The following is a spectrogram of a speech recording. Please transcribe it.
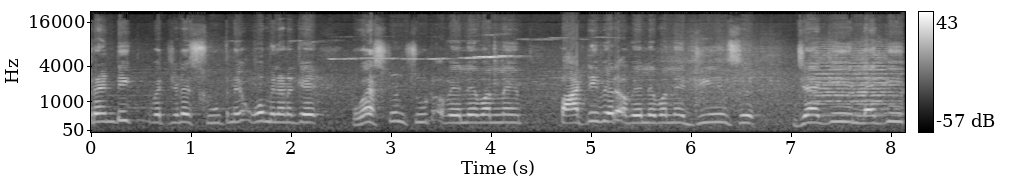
ਟ੍ਰੈਂਡੀ ਵਿੱਚ ਜਿਹੜੇ ਸੂਟ ਨੇ ਉਹ ਮਿਲਣਗੇ। ਵੈਸਟਰਨ ਸੂਟ ਅਵੇਲੇਬਲ ਨੇ ਪਾਰਟੀ ਵੇਅਰ ਅਵੇਲੇਬਲ ਨੇ ਜੀਨਸ ਜੈਗੀ ਲੈਗੀ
